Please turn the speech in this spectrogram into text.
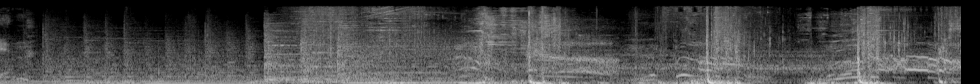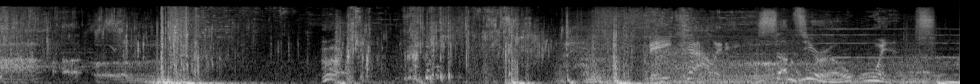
Begin. Fatality. Sub-Zero wins.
